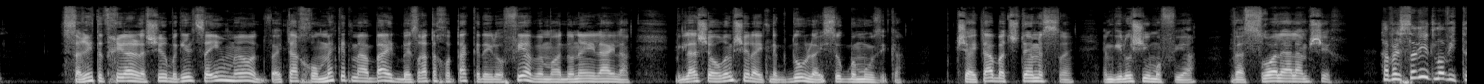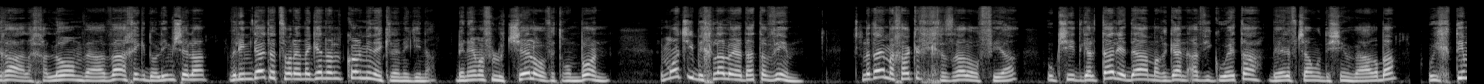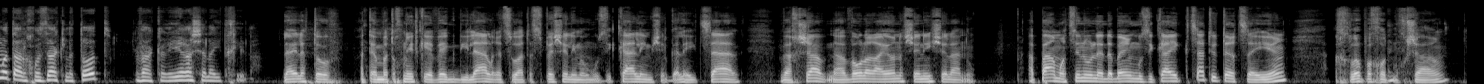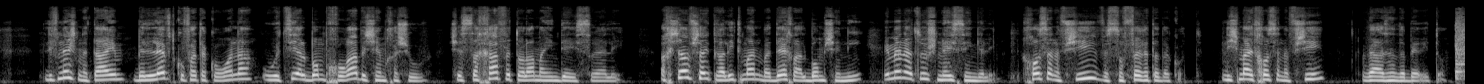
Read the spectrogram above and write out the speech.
שרית התחילה לשיר בגיל צעיר מאוד, והייתה חומקת מהבית בעזרת אחותה כדי להופיע במועדוני לילה, בגלל שההורים שלה התנגדו לעיסוק במוזיקה. כשהייתה בת 12, הם גילו שהיא מופיעה, ואסרו עליה להמשיך. אבל שרית לא ויתרה על החלום והאהבה הכי גדולים שלה, ולימדה את עצמה לנגן על כל מיני כלי נגינה, ביניהם אפילו צ'לו וטרומבון, למרות שהיא בכלל לא ידעה תווים. שנתיים אחר כך היא חזרה להופיע, וכשהתגלתה על ידי המרגן אבי גואטה ב-1994, הוא החתים אותה על חוזה הקלטות, והקריירה שלה התחילה. לילה טוב, אתם בתוכנית כאבי גדילה על רצועת הספיישלים המוזיקליים של גלי צה"ל, ועכשיו נעבור לרעיון השני שלנו. הפעם רצינו לדבר עם מוזיקאי קצת יותר צעיר, אך לא פחות מוכשר. לפני שנתיים, בלב תקופת הקורונה, הוא הוציא אלבום בכורה בשם חשוב, שסחף את עולם האינדי הישראלי. עכשיו שייטרה ליטמן בדרך לאלבום שני, ממנו יצאו שני סינגלים, חוסן נפשי וסופר את הדקות. נשמע את חוסן נפשי, ואז נדבר איתו.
